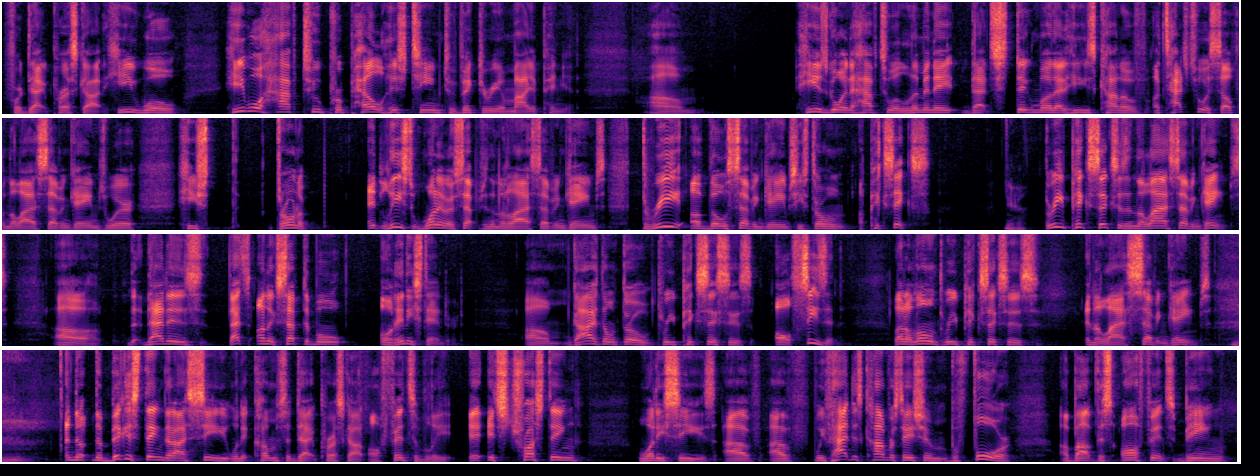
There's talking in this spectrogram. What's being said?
for Dak Prescott. He will he will have to propel his team to victory, in my opinion. Um, he is going to have to eliminate that stigma that he's kind of attached to himself in the last seven games, where he's thrown a at least one interception in the last seven games. Three of those seven games, he's thrown a pick six. Yeah. Three pick sixes in the last seven games. Uh, th- that is that's unacceptable on any standard. Um, guys don't throw three pick sixes all season, let alone three pick sixes in the last seven games. And the, the biggest thing that I see when it comes to Dak Prescott offensively, it, it's trusting what he sees. I've I've we've had this conversation before about this offense being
